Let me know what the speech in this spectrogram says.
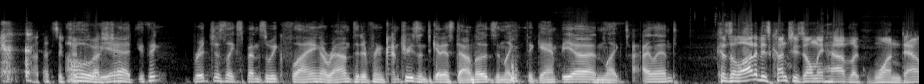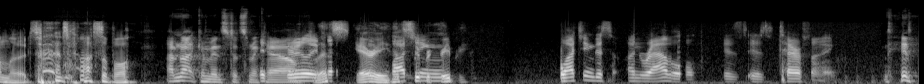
Uh, that's a good question. Oh question. yeah. Do you think Brit just like spends the week flying around to different countries and to get us downloads in like the Gambia and like Thailand? Because a lot of these countries only have like one download, so that's possible. I'm not convinced it's it's Macau. really That's scary. That's super creepy. watching this unravel is is terrifying. It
